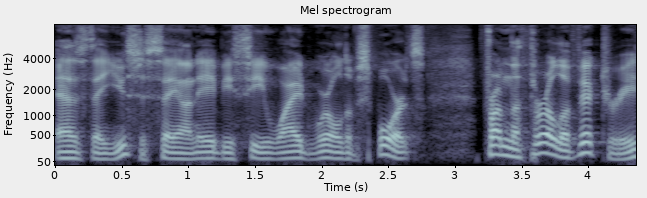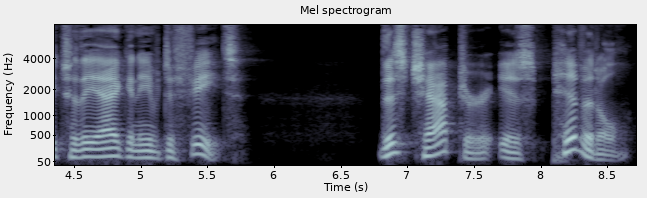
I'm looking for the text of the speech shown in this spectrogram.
as they used to say on ABC Wide World of Sports, from the thrill of victory to the agony of defeat. This chapter is pivotal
